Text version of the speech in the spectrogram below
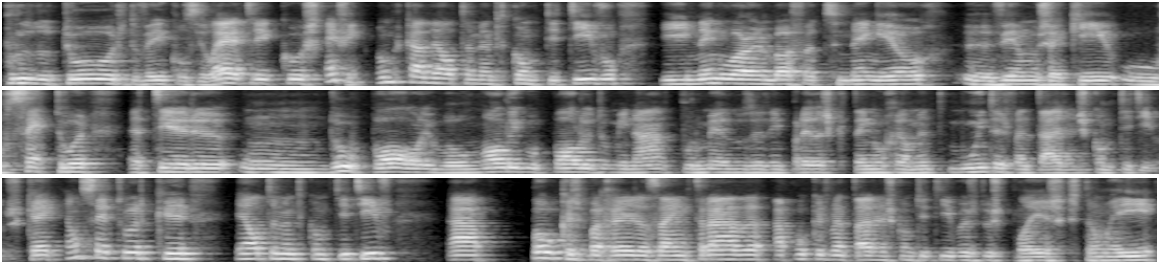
produtores de veículos elétricos, enfim, o mercado é altamente competitivo e nem Warren Buffett nem eu vemos aqui o setor a ter eh, um duopólio ou um oligopólio dominado por meio de empresas que tenham realmente muitas vantagens competitivas. Okay? É um setor que é altamente competitivo, há poucas barreiras à entrada, há poucas vantagens competitivas dos players que estão aí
